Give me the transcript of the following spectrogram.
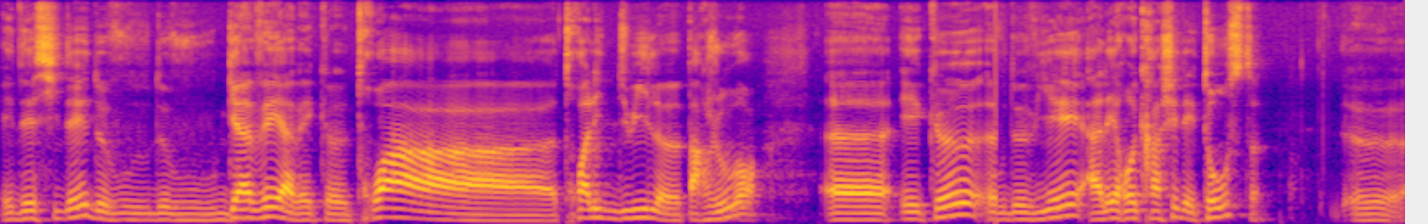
ait décidé de vous, de vous gaver avec 3, 3 litres d'huile par jour euh, et que vous deviez aller recracher des toasts euh,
